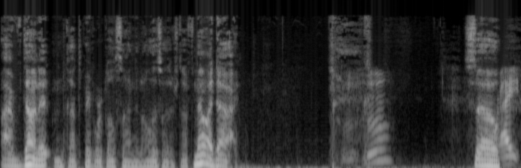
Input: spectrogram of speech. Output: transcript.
I've done it and got the paperwork all signed and all this other stuff. Now I die. Mm-hmm. so right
